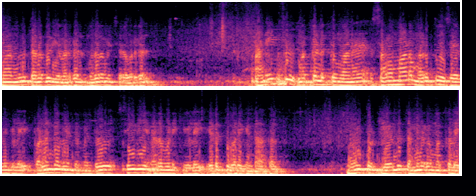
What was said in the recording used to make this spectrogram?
மாண்பு தளபதி அவர்கள் முதலமைச்சர் அவர்கள் அனைத்து மக்களுக்குமான சமமான மருத்துவ சேவைகளை வழங்க வேண்டும் என்று சீரிய நடவடிக்கைகளை எடுத்து வருகின்றார்கள். நோய் தொற்றிலிருந்து தமிழக மக்களை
